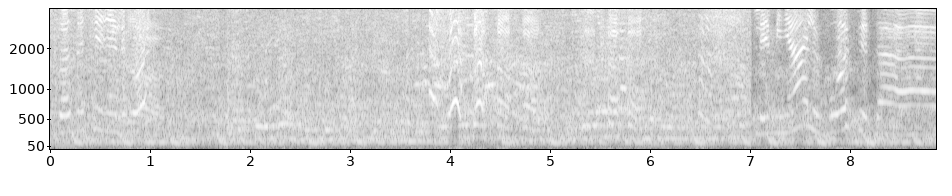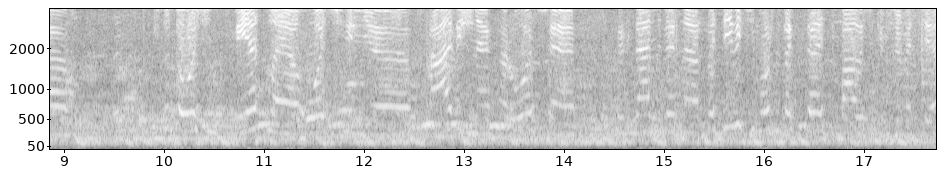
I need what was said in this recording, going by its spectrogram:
Что значение любовь? Для меня любовь это что-то очень светлое, очень э, правильное, хорошее, когда, наверное, по девичьи можно так сказать, бабочки в животе.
